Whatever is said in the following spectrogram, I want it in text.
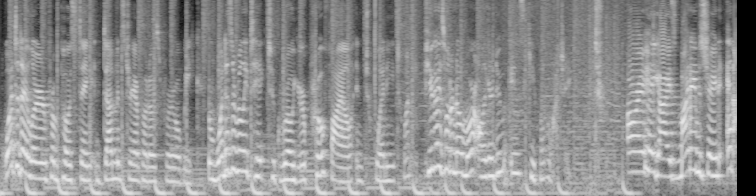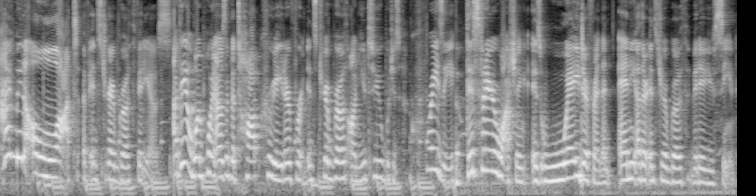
what did I learn from posting dumb Instagram photos for a week? What does it really take to grow your profile in 2020? If you guys want to know more, all you gotta do is keep on watching. All right, hey guys, my name is Jade and I've made a lot of Instagram growth videos. I think at one point I was like the top creator for Instagram growth on YouTube, which is crazy. This video you're watching is way different than any other Instagram growth video you've seen.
